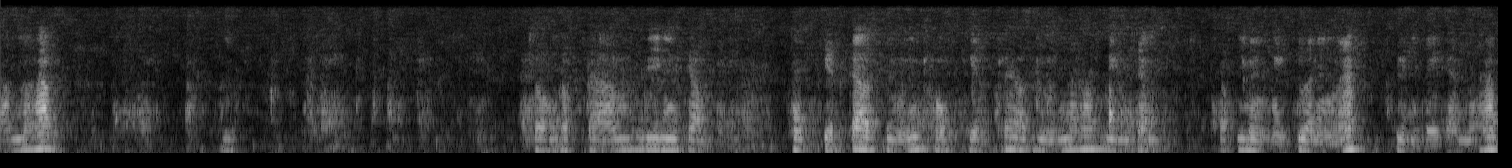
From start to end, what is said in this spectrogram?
ามนะครับสองกับสามวินกับ หกเจ็ดเก้าศูนย์หกเจ็ดเก้าศูนย์นะครับวินกันกับหนึ่งอีกตัวหนึ่งนะขึ้นไปกันนะครับ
